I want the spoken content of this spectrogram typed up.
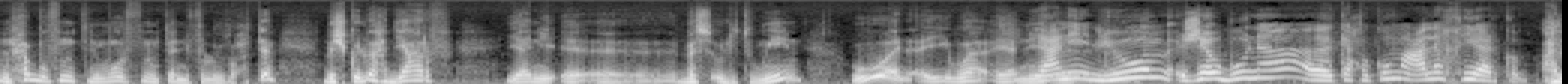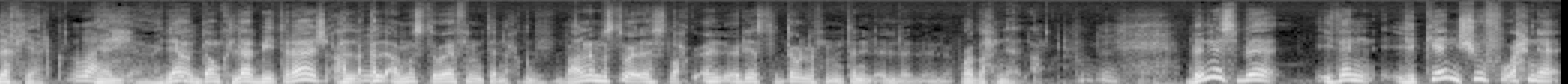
نحبوا فهمتني الأمور فهمتني في الوضوح التام باش كل واحد يعرف يعني آه، آه، مسؤوليته وين ويعني يعني اليوم جاوبونا آه، كحكومة على خياركم. على خياركم. واضح. يعني donc ال arbitrage على الأقل على مستوى فهمتني الحكم على مستوى رئاسه الدولة ال- وضحنا الأمر. بالنسبة اذا اللي كان نشوفوا إحنا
